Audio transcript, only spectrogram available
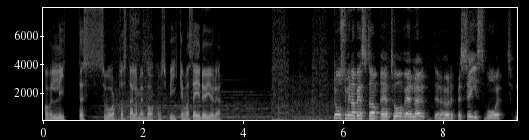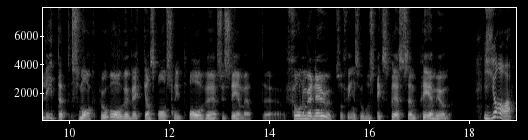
Har väl lite svårt att ställa mig bakom spiken. Vad säger du Julia? Då så mina bästa eh, torvvänner. Den hörde precis var ett litet smakprov av veckans avsnitt av eh, Systemet. Eh, från och med nu så finns vi hos Expressen Premium. Ja,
